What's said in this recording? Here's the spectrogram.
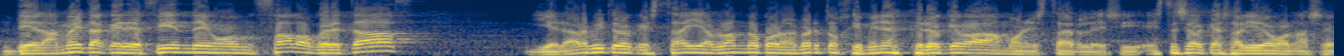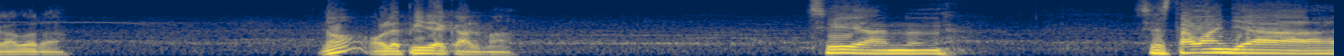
de la meta que defiende Gonzalo Cretaz. Y el árbitro que está ahí hablando con Alberto Jiménez creo que va a amonestarle. Sí. Este es el que ha salido con la segadora. ¿No? ¿O le pide calma? Sí, se estaban ya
